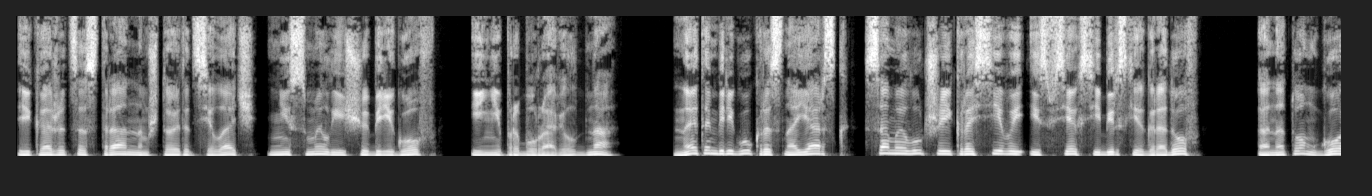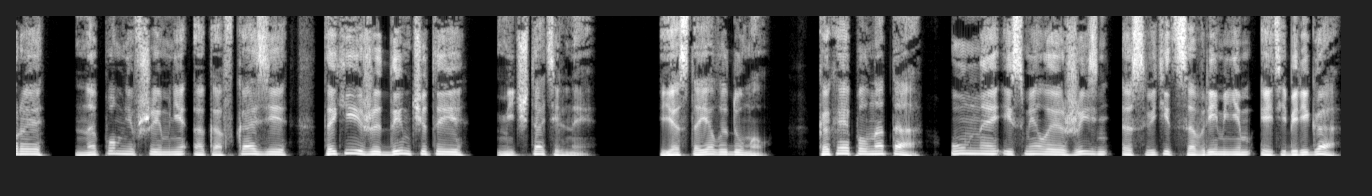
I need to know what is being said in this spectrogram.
и кажется странным, что этот силач не смыл еще берегов и не пробуравил дна. На этом берегу Красноярск, самый лучший и красивый из всех сибирских городов, а на том горы, напомнившие мне о Кавказе, такие же дымчатые, мечтательные. Я стоял и думал, какая полнота, умная и смелая жизнь осветит со временем эти берега.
